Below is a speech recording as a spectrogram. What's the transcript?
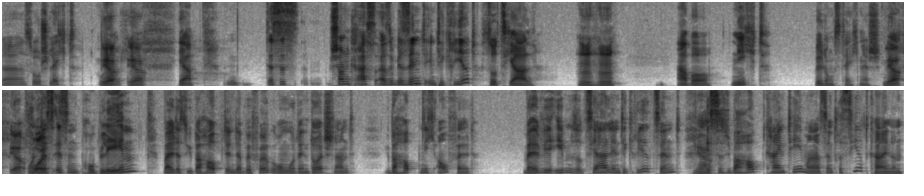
äh, so schlecht. Ja, oder- ja. Ja, das ist schon krass. Also wir sind integriert, sozial, Mhm. aber nicht bildungstechnisch. Ja, ja, Und voll. das ist ein Problem, weil das überhaupt in der Bevölkerung oder in Deutschland überhaupt nicht auffällt. Weil wir eben sozial integriert sind, Ja. ist es überhaupt kein Thema. Es interessiert keinen.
